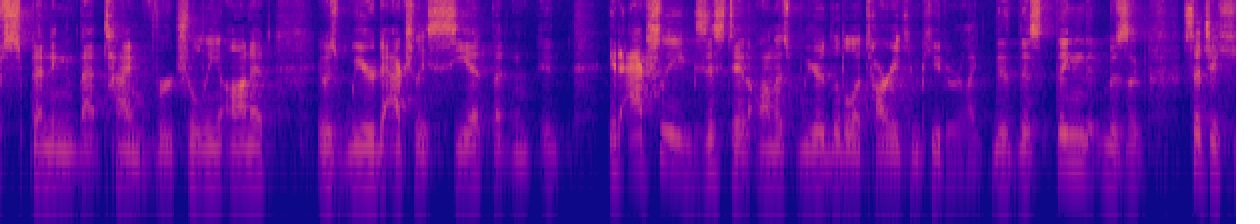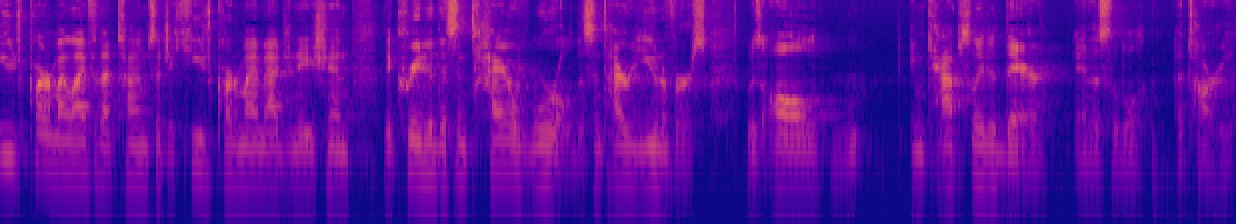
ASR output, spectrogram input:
spending that time virtually on it, it was weird to actually see it. That it, it actually existed on this weird little Atari computer, like this thing that was like such a huge part of my life at that time, such a huge part of my imagination that created this entire world, this entire universe was all encapsulated there in this little Atari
